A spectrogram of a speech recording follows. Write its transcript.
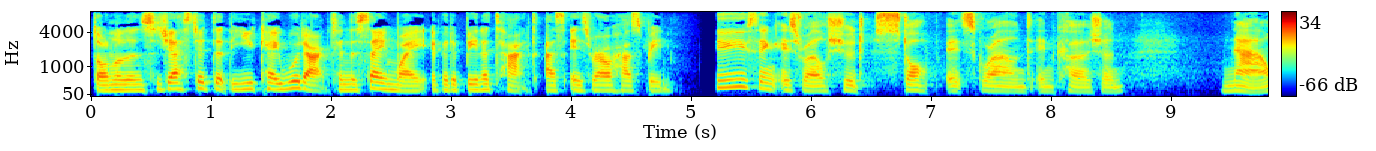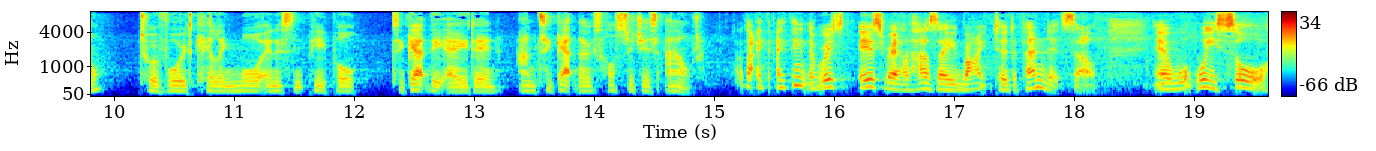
Donelan suggested that the UK would act in the same way if it had been attacked as Israel has been. do you think Israel should stop its ground incursion now to avoid killing more innocent people, to get the aid in, and to get those hostages out? Look, I, I think that Israel has a right to defend itself. You know, what we saw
